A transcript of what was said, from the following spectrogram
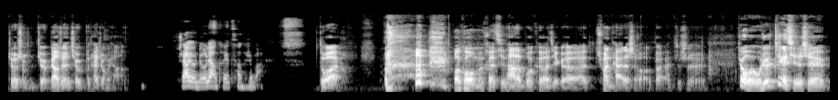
就是什么就是标准就不太重要，只要有流量可以蹭 是吧？对，包括我们和其他的播客这个串台的时候，对，就是就我我觉得这个其实是。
